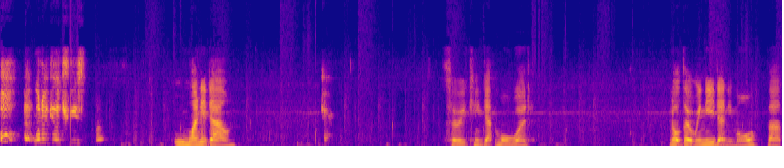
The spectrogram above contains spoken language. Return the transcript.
Oh, uh, one of your trees. broke. Ooh, mine it down. Okay. So we can get more wood. Not that we need any more, but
